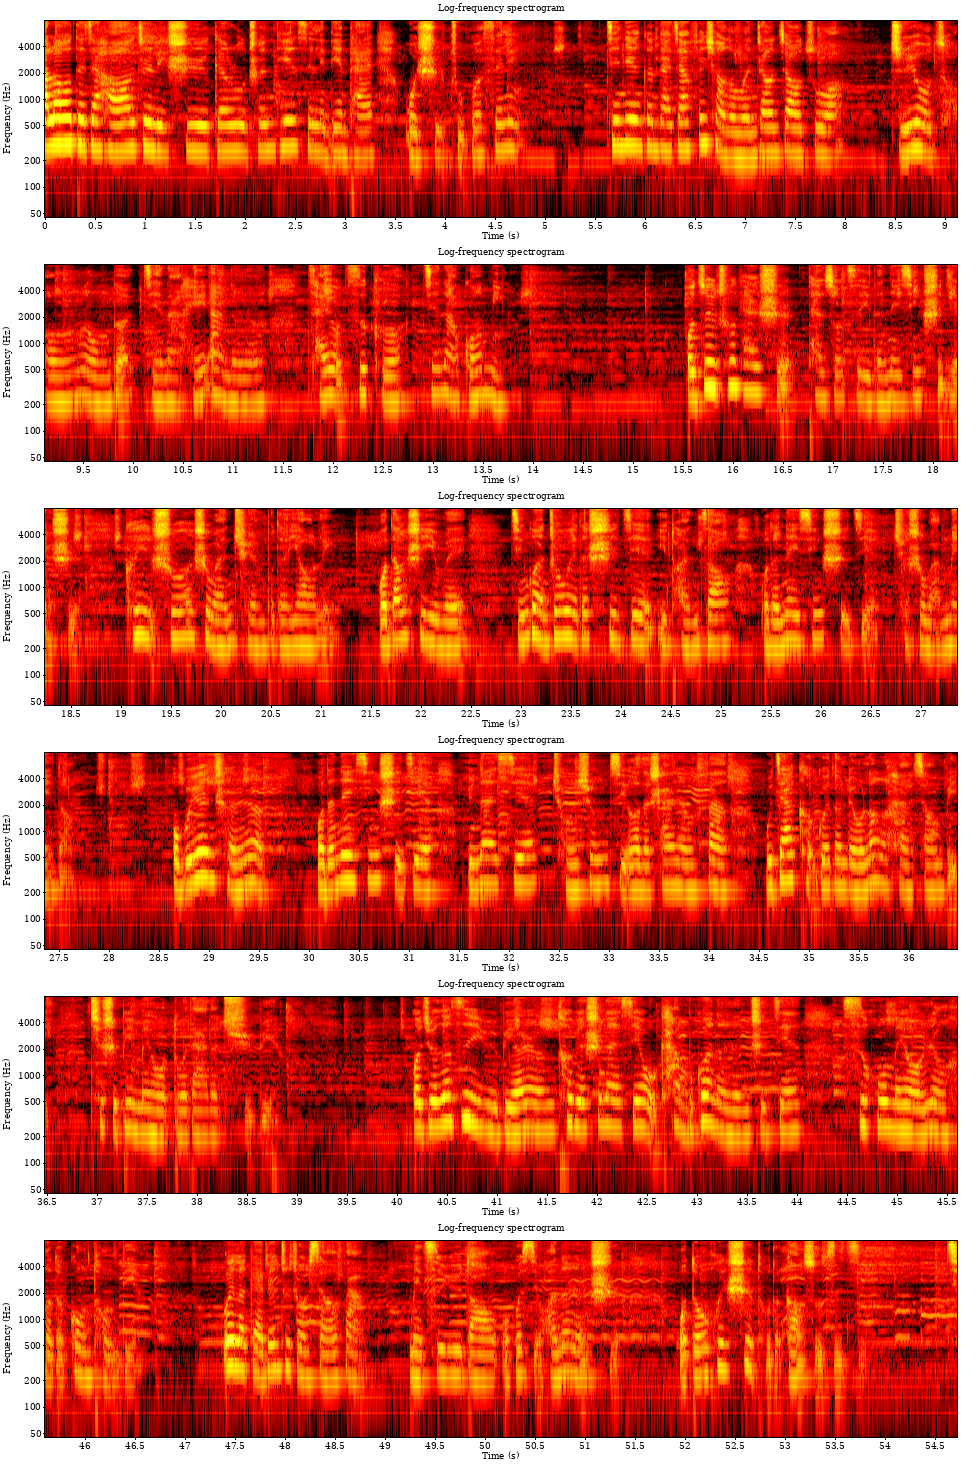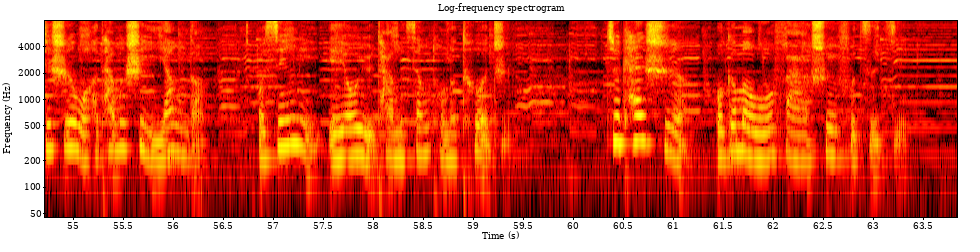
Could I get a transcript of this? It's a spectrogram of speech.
Hello，大家好，这里是甘露春天心灵电台，我是主播 c e l i n e 今天跟大家分享的文章叫做《只有从容的接纳黑暗的人，才有资格接纳光明》。我最初开始探索自己的内心世界时，可以说是完全不得要领。我当时以为，尽管周围的世界一团糟，我的内心世界却是完美的。我不愿承认。我的内心世界与那些穷凶极恶的杀人犯、无家可归的流浪汉相比，其实并没有多大的区别。我觉得自己与别人，特别是那些我看不惯的人之间，似乎没有任何的共同点。为了改变这种想法，每次遇到我不喜欢的人时，我都会试图的告诉自己，其实我和他们是一样的，我心里也有与他们相同的特质。最开始，我根本无法说服自己，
